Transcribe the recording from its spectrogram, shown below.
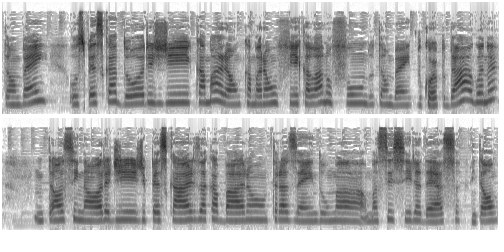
também os pescadores de camarão. Camarão fica lá no fundo também do corpo d'água, né? Então, assim, na hora de, de pescar, eles acabaram trazendo uma, uma Sicília dessa. Então,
